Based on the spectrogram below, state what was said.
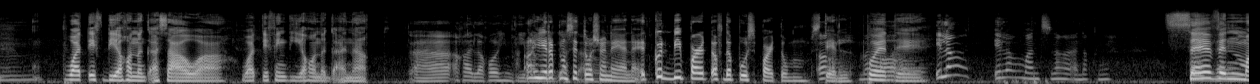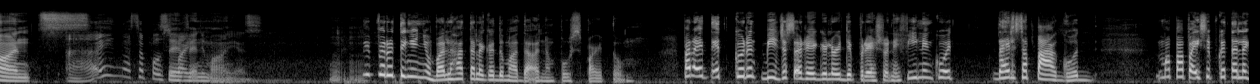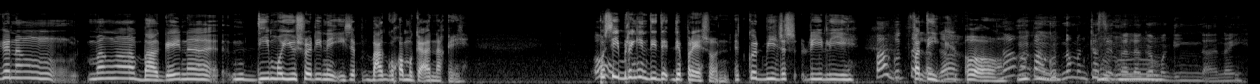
what if di ako nag-asawa? What if hindi ako nag-anak? Ah, akala ko hindi Ang hirap ng sitwasyon na yan. It could be part of the postpartum still. Pwede. Ilang ilang months na nga anak niya? Seven months. Ah, ay, nasa postpartum Seven yan. months. Eh, Pero tingin nyo ba, lahat talaga dumadaan ng postpartum? Para it, it couldn't be just a regular depression. Eh. Feeling ko, it, dahil sa pagod, mapapaisip ka talaga ng mga bagay na hindi mo usually naiisip bago ka magkaanak eh. Posibleng hindi de- depression. It could be just really Pagod talaga. fatigue. Oo. Nakakapagod naman kasi talaga maging nanay.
